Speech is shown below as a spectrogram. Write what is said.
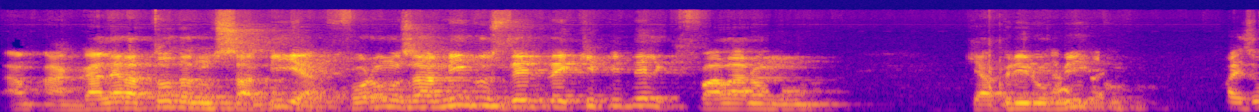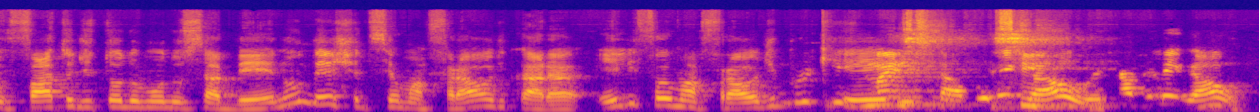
a, a, galera toda não sabia? Foram os amigos dele, da equipe dele, que falaram que abriram o bico. Mas o fato de todo mundo saber não deixa de ser uma fraude, cara. Ele foi uma fraude porque mas, ele estava legal, se... ele estava legal.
